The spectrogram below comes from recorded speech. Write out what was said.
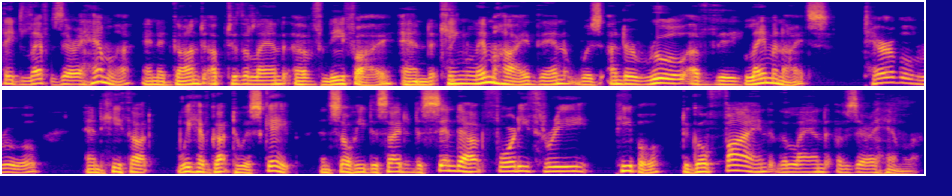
they'd left Zarahemla and had gone up to the land of Nephi, and King Limhi then was under rule of the Lamanites, terrible rule, and he thought, we have got to escape. And so he decided to send out 43 people to go find the land of Zarahemla.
